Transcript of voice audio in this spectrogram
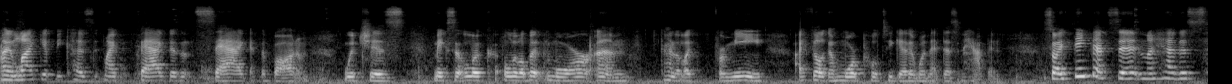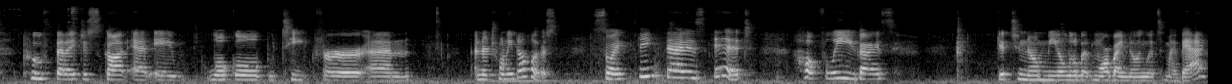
I like it because my bag doesn't sag at the bottom, which is makes it look a little bit more um, kind of like for me, I feel like I'm more pulled together when that doesn't happen. So I think that's it. And I have this poof that I just got at a local boutique for um, under $20. So I think that is it. Hopefully you guys get to know me a little bit more by knowing what's in my bag.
